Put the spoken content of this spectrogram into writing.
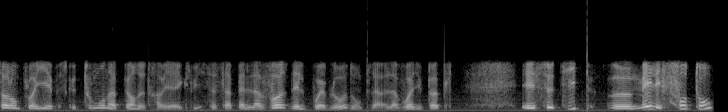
seul employé parce que tout le monde a peur de travailler avec lui. Ça s'appelle La Voz del Pueblo, donc la, voix du peuple. Et ce type euh, met les photos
